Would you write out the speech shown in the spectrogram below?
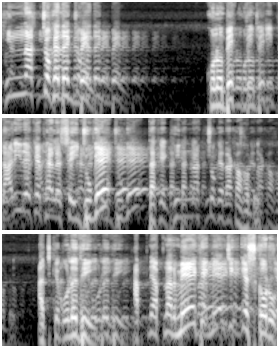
ঘৃণার চোখে দেখবেন। কোন ব্যক্তি যদি দাড়ি রেখে ফেলে সেই যুগে, তাকে ঘৃণার চোখে দেখা হবে। আজকে বলে দিই, আপনি আপনার মেয়েকে গিয়ে জিজ্ঞেস করুন।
